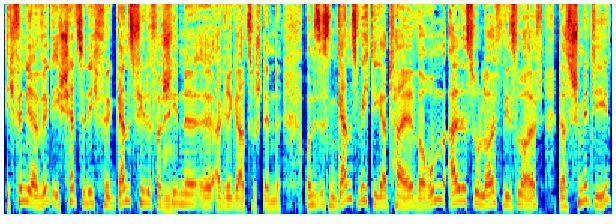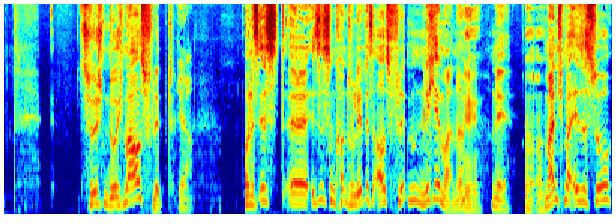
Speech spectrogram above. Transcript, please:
ich finde ja wirklich, ich schätze dich für ganz viele verschiedene äh, Aggregatzustände. Und es ist ein ganz wichtiger Teil, warum alles so läuft, wie es läuft, dass Schmidti zwischendurch mal ausflippt. Ja. Und es ist, äh, ist es ein kontrolliertes Ausflippen? Nicht immer, ne? Nee. Nee. Uh-uh. Manchmal ist es so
